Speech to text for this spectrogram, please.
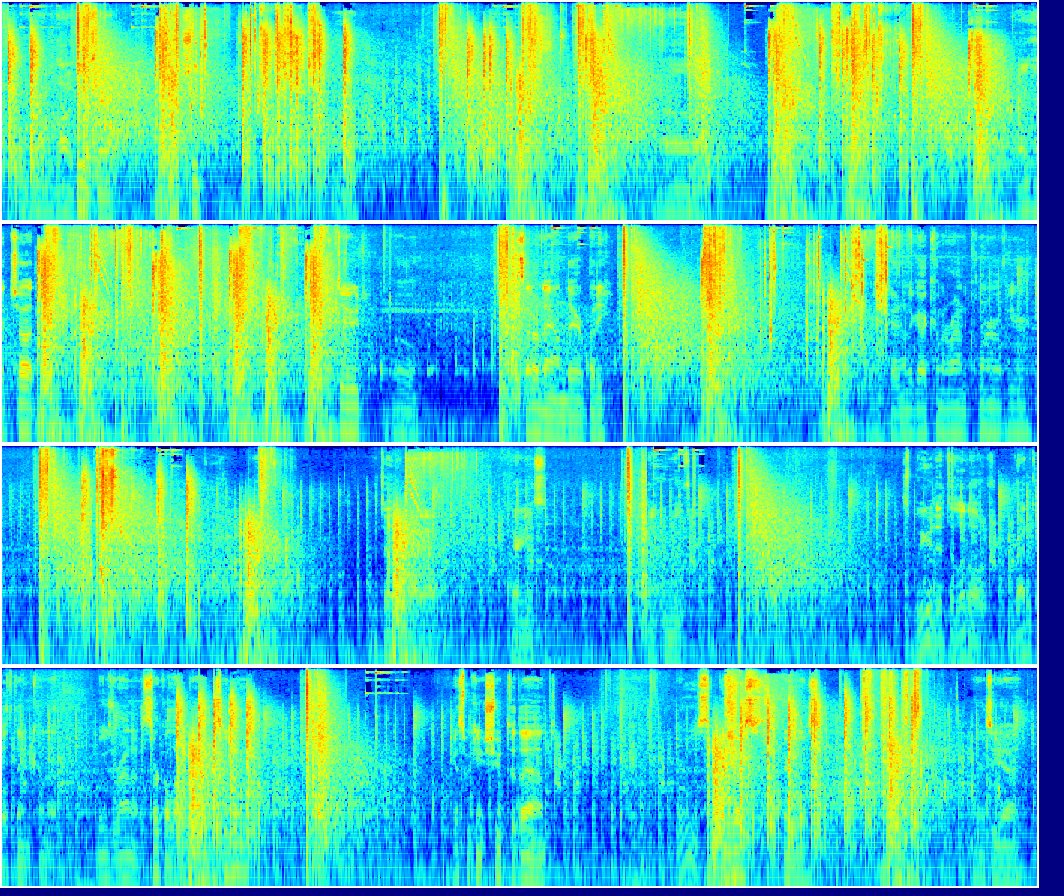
Oh, there's a lot of dudes there. Shoot. Uh, Okay, headshot. Dude. Whoa. Settle down there, buddy. Got another guy coming around the corner over here. Where's the other guy at? There he is. Yeah, he moved. It's weird that the little reticle thing kind of moves around in a circle like that. See that? I guess we can't shoot to that. There is somebody else. There he is. Where is he at?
